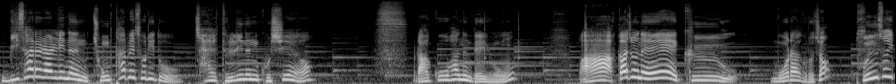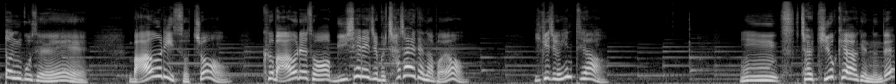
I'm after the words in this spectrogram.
미사를 알리는 종탑의 소리도 잘 들리는 곳이에요. 라고 하는 내용. 아, 아까 전에 그 뭐라 그러죠? 분수 있던 곳에 마을이 있었죠? 그 마을에서 미셸의 집을 찾아야 되나 봐요. 이게 지금 힌트야. 음, 잘 기억해야겠는데?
